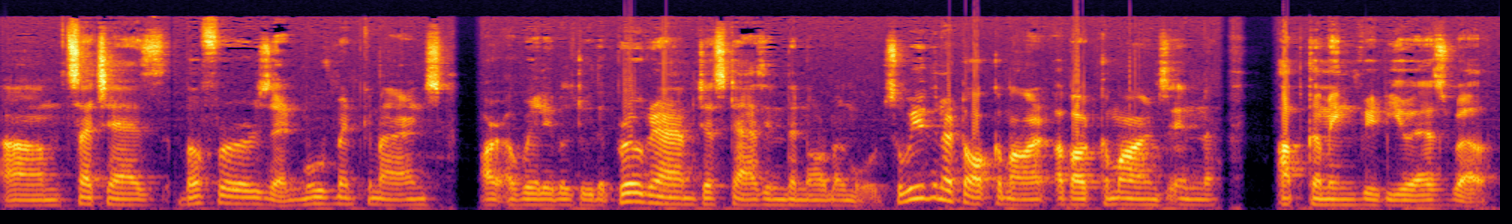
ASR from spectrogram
um, such as buffers and movement commands are available to the program just as in the normal mode. So we're going to talk about, commands in upcoming video as well.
